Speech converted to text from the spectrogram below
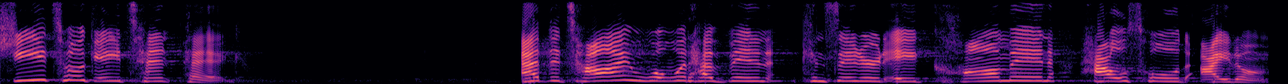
She took a tent peg at the time, what would have been considered a common household item.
